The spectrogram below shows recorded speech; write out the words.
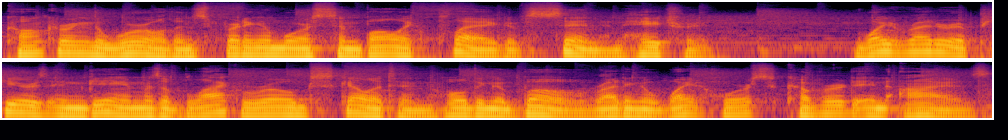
conquering the world and spreading a more symbolic plague of sin and hatred. White Rider appears in-game as a black-robed skeleton holding a bow riding a white horse covered in eyes,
